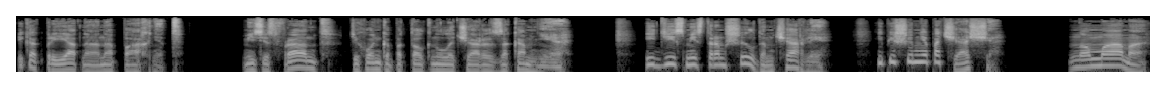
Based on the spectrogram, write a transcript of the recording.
и как приятно она пахнет. Миссис Франт тихонько подтолкнула Чарльза ко мне. Иди с мистером Шилдом, Чарли, и пиши мне почаще. Но, мама,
